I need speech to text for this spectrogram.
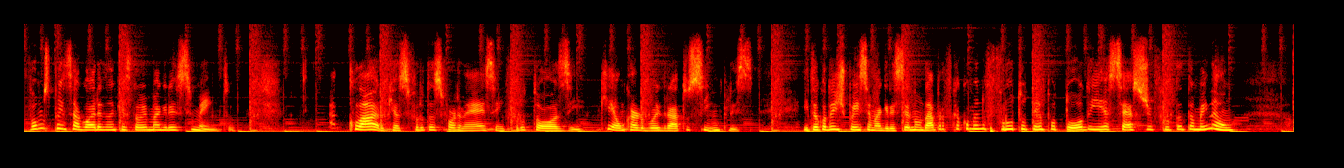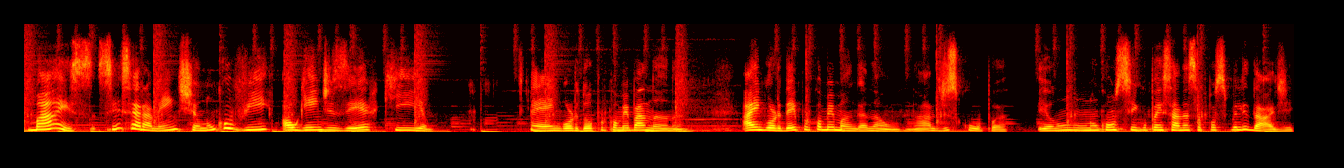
vamos pensar agora na questão do emagrecimento. Claro que as frutas fornecem frutose, que é um carboidrato simples. Então, quando a gente pensa em emagrecer, não dá para ficar comendo fruta o tempo todo e excesso de fruta também não. Mas, sinceramente, eu nunca ouvi alguém dizer que é, engordou por comer banana. Ah, engordei por comer manga. Não, ah, desculpa. Eu não, não consigo pensar nessa possibilidade.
